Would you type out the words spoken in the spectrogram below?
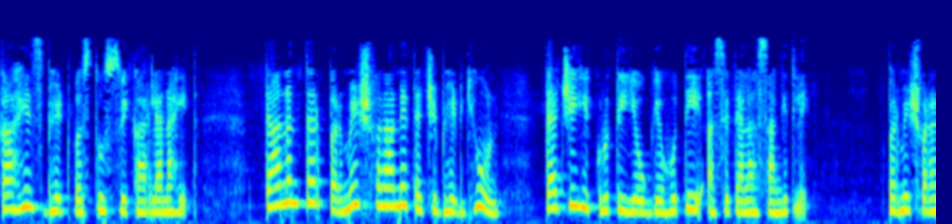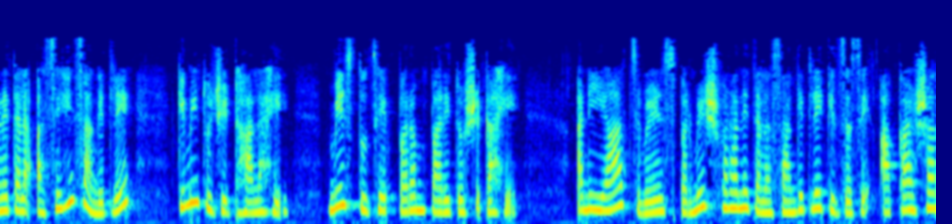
काहीच भेटवस्तू स्वीकारल्या नाहीत. त्यानंतर परमेश्वराने त्याची भेट घेऊन त्याची ही कृती योग्य होती असे त्याला सांगितले. परमेश्वराने त्याला असेही सांगितले की मी तुझी ढाल आहे मीच तुझे परमपारितोषिक आहे. आणि याच वेळेस परमेश्वराने त्याला सांगितले की जसे आकाशात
